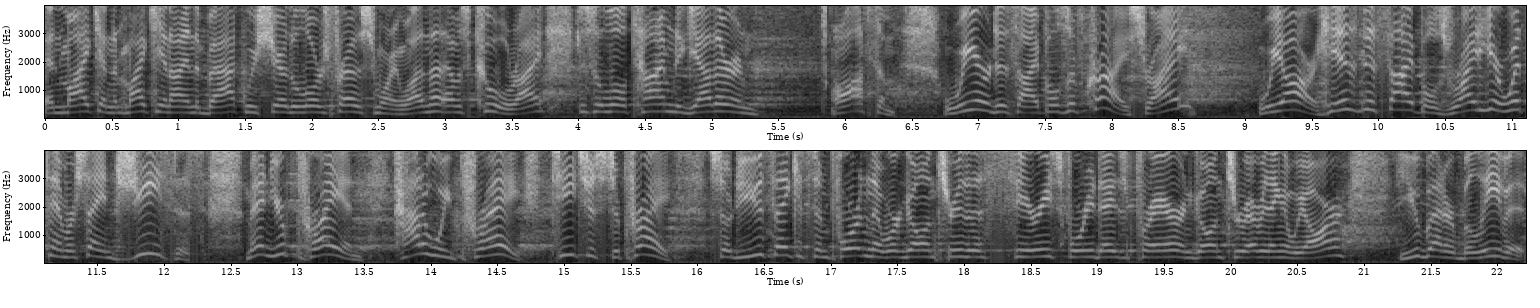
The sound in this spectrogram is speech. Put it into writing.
And Mike and Mikey and I in the back, we shared the Lord's Prayer this morning. Well, that was cool, right? Just a little time together and awesome. We are disciples of Christ, right? We are. His disciples right here with him are saying, Jesus, man, you're praying. How do we pray? Teach us to pray. So, do you think it's important that we're going through this series, 40 Days of Prayer, and going through everything that we are? You better believe it.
